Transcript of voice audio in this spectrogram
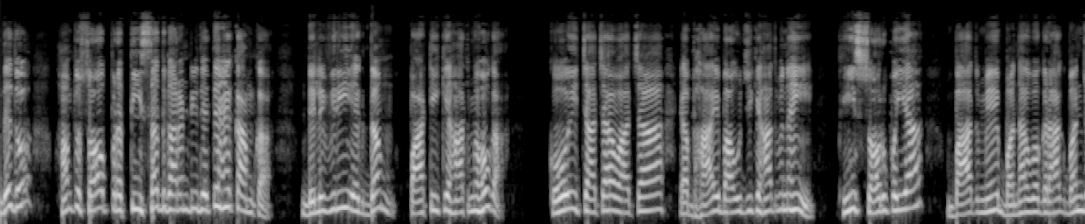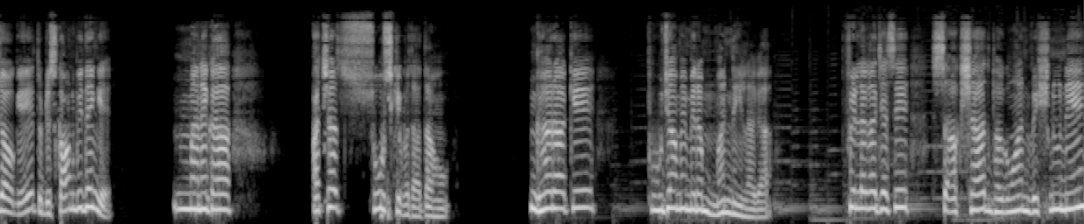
दे दो। हम तो सौ प्रतिशत गारंटी देते हैं काम का। डिलीवरी एकदम पार्टी के हाथ में होगा। कोई चाचा वाचा या भाई बाबूजी के हाथ में नहीं। फ़ीस सौ रुपया, बाद में बंधा हुआ ग्राहक बन जाओगे तो डिस्काउंट भी देंगे। मैंने कहा अच्छा सोच के बताता हूँ। घर आके पूजा में मेरा मन नहीं लगा। फिर लगा जैसे साक्षात भगवान विष्णु ने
